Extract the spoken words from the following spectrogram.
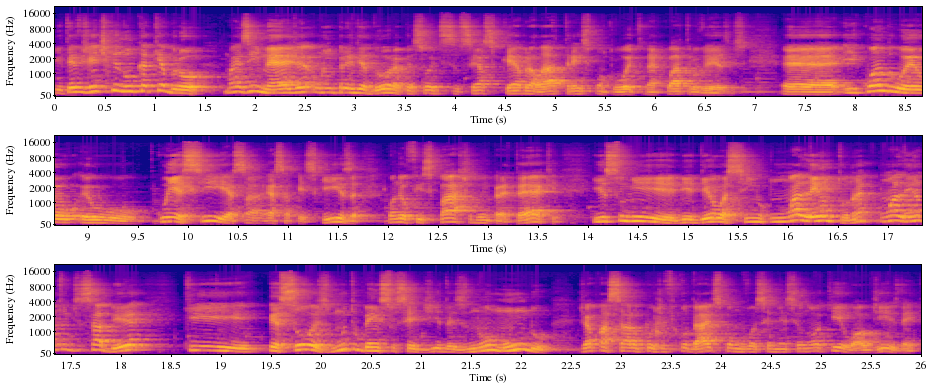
E teve gente que nunca quebrou. Mas em média, um empreendedor, a pessoa de sucesso, quebra lá 3,8, né? quatro vezes. É, e quando eu, eu conheci essa, essa pesquisa, quando eu fiz parte do Empretec, isso me, me deu assim um alento, né? Um alento de saber que pessoas muito bem sucedidas no mundo já passaram por dificuldades, como você mencionou aqui, o Walt Disney,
